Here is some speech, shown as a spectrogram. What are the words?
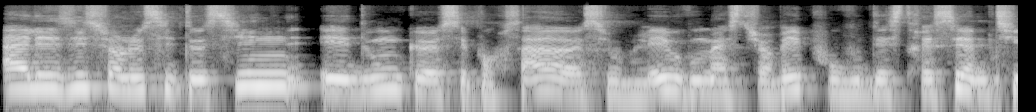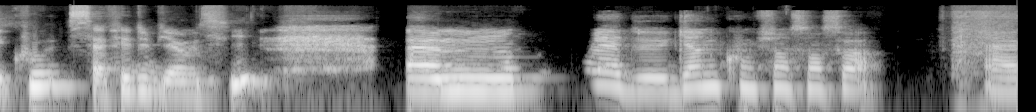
allez-y sur l'ocytocine. Et donc, euh, c'est pour ça, euh, si vous voulez, vous masturbez pour vous déstresser un petit coup, ça fait du bien aussi. Euh, de gain de confiance en soi. Euh,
